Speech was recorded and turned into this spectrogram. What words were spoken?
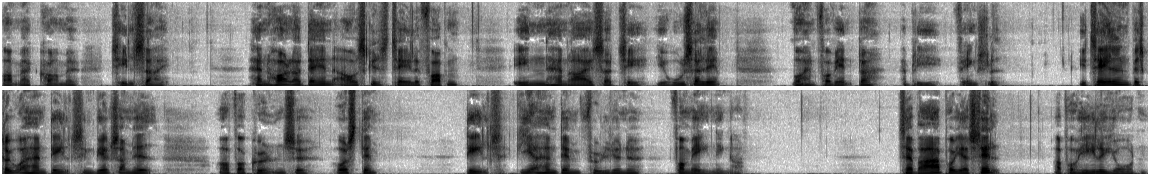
om at komme til sig. Han holder da en afskedstale for dem, inden han rejser til Jerusalem, hvor han forventer at blive fængslet. I talen beskriver han dels sin virksomhed og forkyndelse hos dem, dels giver han dem følgende formaninger. Tag vare på jer selv og på hele jorden.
